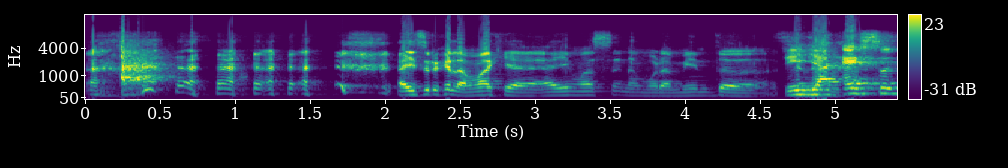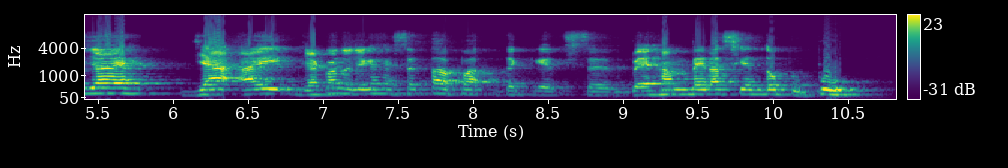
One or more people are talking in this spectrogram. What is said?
Ahí surge la magia, hay más enamoramiento. Sí, ya eso ya es, ya hay, ya cuando llegas a esa etapa de que se dejan ver haciendo pupú,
